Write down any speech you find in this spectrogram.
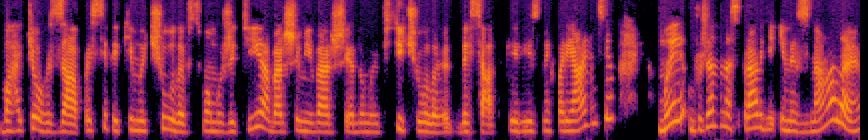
багатьох записів, які ми чули в своєму житті, а верші мій верші, я думаю, всі чули десятки різних варіантів. Ми вже насправді і не знали,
